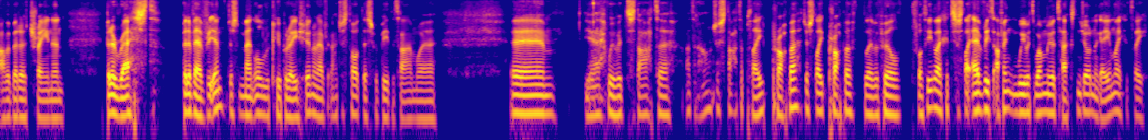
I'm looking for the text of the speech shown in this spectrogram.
have a bit of training, bit of rest, bit of everything, just mental recuperation and everything. I just thought this would be the time where, um, yeah, we would start to, I don't know, just start to play proper, just like proper Liverpool footy. Like it's just like every. I think we were when we were texting during the game, like it's like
